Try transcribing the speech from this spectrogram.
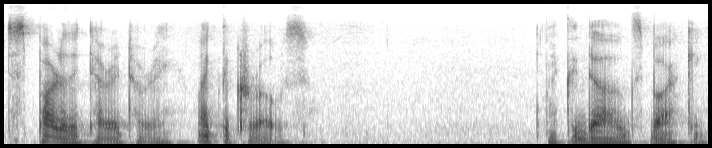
just part of the territory, like the crows, like the dogs barking.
